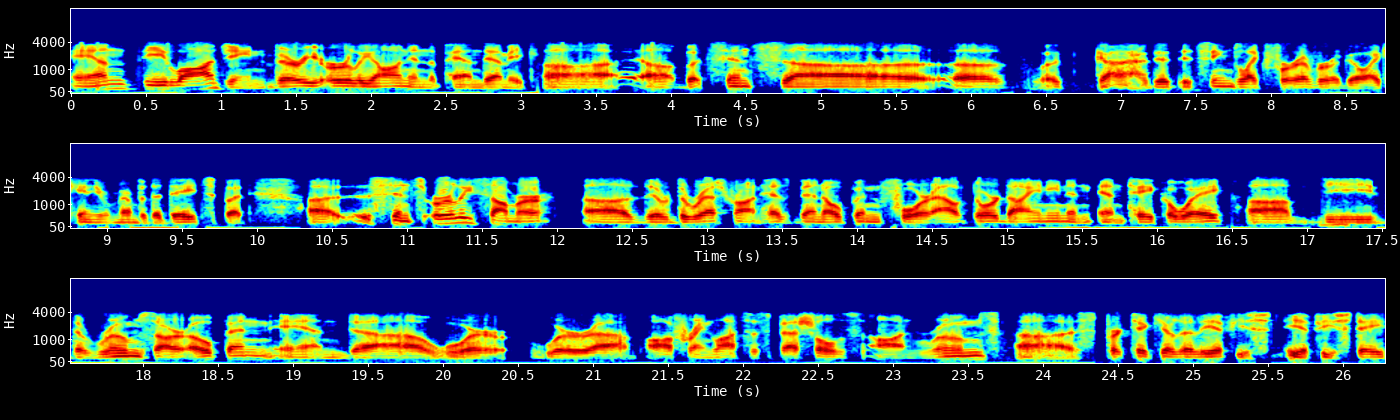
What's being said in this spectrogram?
and the lodging very early on in the pandemic. Uh, uh, but since uh, uh, God, it, it seems like forever ago. I can't even remember the dates, but uh, since early summer, uh, the the restaurant has been open for outdoor dining and, and takeaway. Uh, the the rooms are open, and uh, we're we're uh, offering lots of specials on rooms. Uh, particularly if you if you stay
